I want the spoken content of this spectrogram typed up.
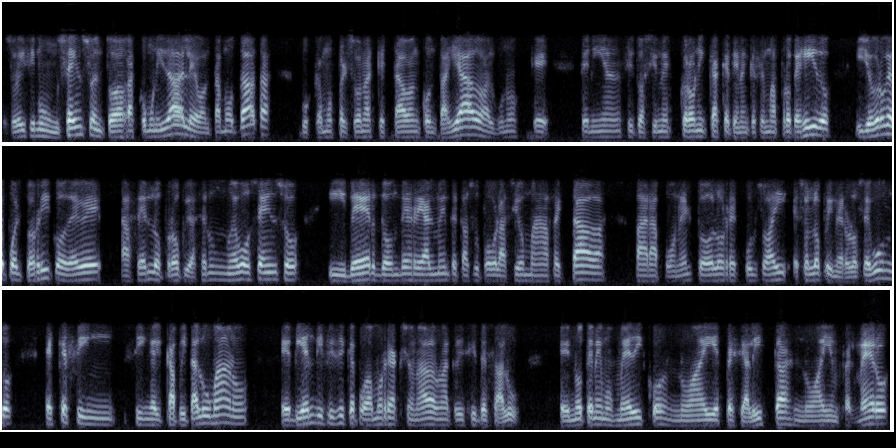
Nosotros hicimos un censo en todas las comunidades, levantamos data, buscamos personas que estaban contagiados, algunos que tenían situaciones crónicas que tienen que ser más protegidos. Y yo creo que Puerto Rico debe hacer lo propio, hacer un nuevo censo y ver dónde realmente está su población más afectada para poner todos los recursos ahí. Eso es lo primero. Lo segundo es que sin, sin el capital humano es bien difícil que podamos reaccionar a una crisis de salud. Eh, no tenemos médicos, no hay especialistas, no hay enfermeros,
